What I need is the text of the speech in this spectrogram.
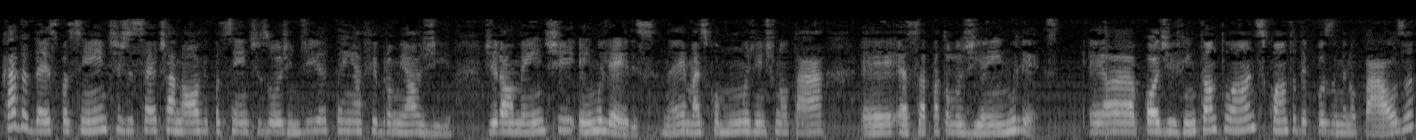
cada 10 pacientes, de 7 a 9 pacientes hoje em dia têm a fibromialgia geralmente em mulheres, né? É mais comum a gente notar é, essa patologia em mulheres. Ela pode vir tanto antes quanto depois da menopausa,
